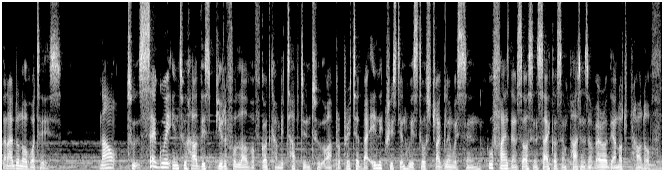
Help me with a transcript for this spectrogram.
then I don't know what is. Now, to segue into how this beautiful love of God can be tapped into or appropriated by any Christian who is still struggling with sin, who finds themselves in cycles and patterns of error they are not proud of,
